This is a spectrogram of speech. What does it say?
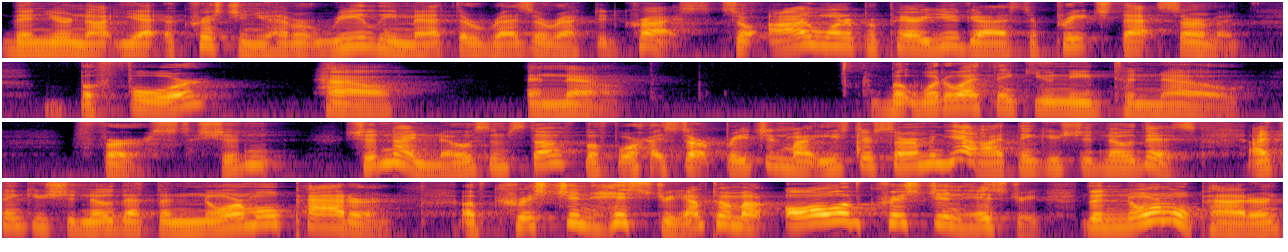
then you're not yet a Christian. You haven't really met the resurrected Christ. So I want to prepare you guys to preach that sermon before, how, and now. But what do I think you need to know first. Shouldn't Shouldn't I know some stuff before I start preaching my Easter sermon? Yeah, I think you should know this. I think you should know that the normal pattern of Christian history, I'm talking about all of Christian history, the normal pattern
